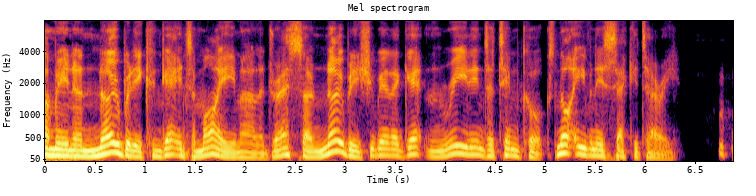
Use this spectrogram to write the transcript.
I mean, and nobody can get into my email address, so nobody should be able to get and read into Tim Cook's, not even his secretary.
